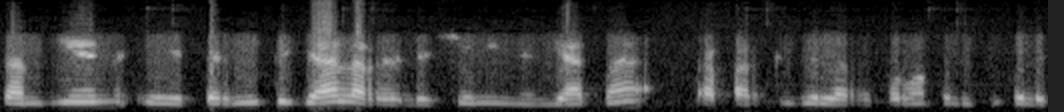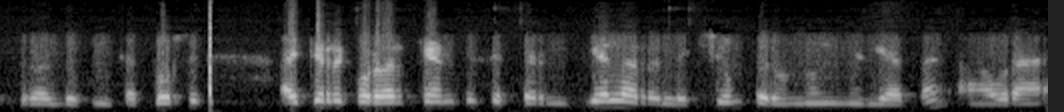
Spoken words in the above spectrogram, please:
También permite ya la reelección inmediata a partir de la reforma política electoral 2014 hay que recordar que antes se permitía la reelección, pero no inmediata, ahora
